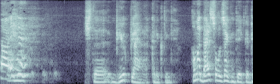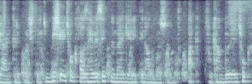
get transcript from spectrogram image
Hayır. İşte büyük bir hayal kırıklığıydı. Ama ders olacak nitelikte bir hayal kırıklığı işte. Çünkü bir şeye çok fazla heves etmemen gerektiğini anlıyorsun. orada. Bak Furkan böyle çok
